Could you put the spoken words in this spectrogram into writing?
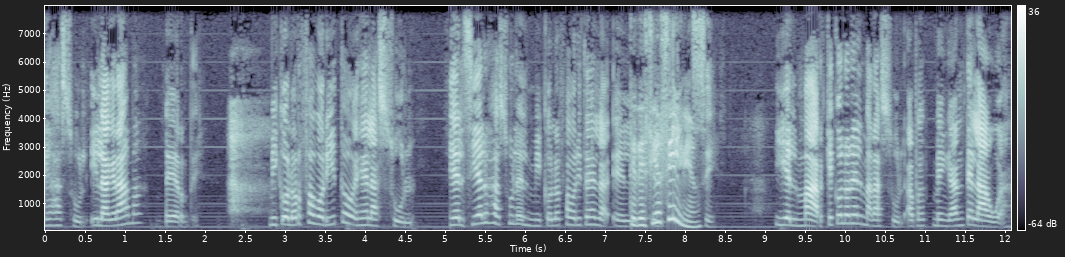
Es azul. ¿Y la grama? Verde. Mi color favorito es el azul. Si el cielo es azul, el, mi color favorito es el... el- ¿Te decía el- Silvia? Sí. Y el mar, ¿qué color es el mar azul? Ah, pues me encanta el agua.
